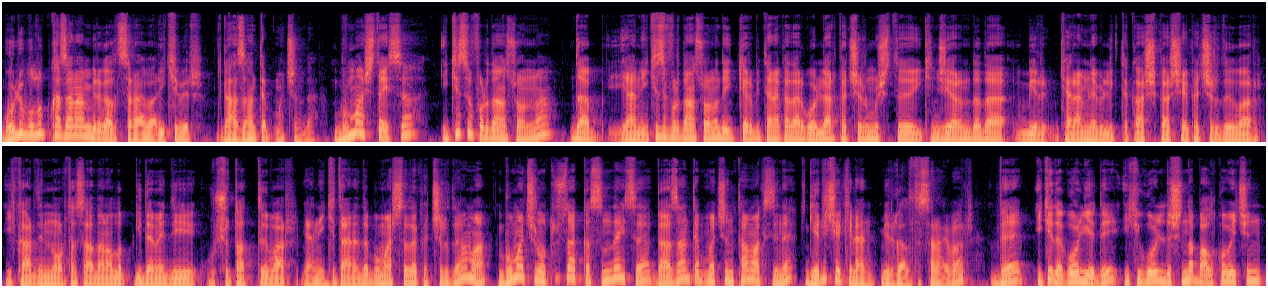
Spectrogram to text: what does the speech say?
golü bulup kazanan bir Galatasaray var 2-1 Gaziantep maçında. Bu maçta ise 2-0'dan sonra da yani 2-0'dan sonra da ilk yarı bitene kadar goller kaçırmıştı. İkinci yarında da bir Kerem'le birlikte karşı karşıya kaçırdığı var. Icardi'nin orta sahadan alıp gidemediği şut attığı var. Yani iki tane de bu maçta da kaçırdı ama bu maçın 30 dakikasında ise Gaziantep maçının tam aksine geri çekilen bir Galatasaray var. Ve iki de gol yedi. İki gol dışında Balkovic'in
